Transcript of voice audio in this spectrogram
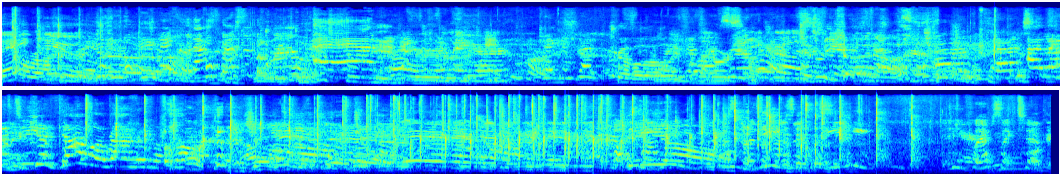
Thank you. Travel all the way from the North Country. Just because. I'd like to give Dom a round of applause. Joe. Joe. Joe. Joe.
